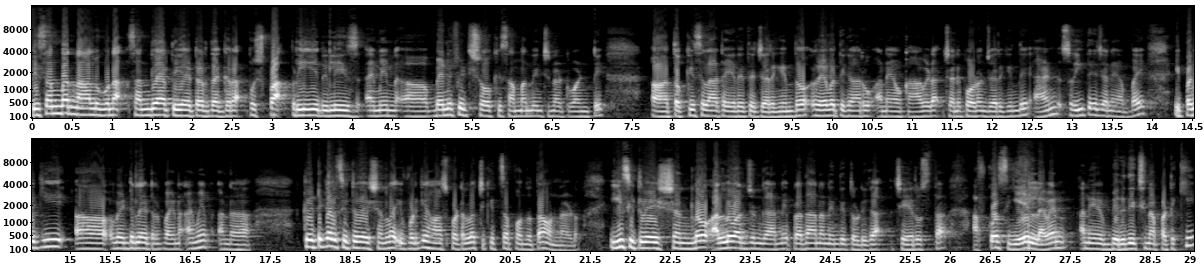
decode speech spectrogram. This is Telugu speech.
డిసెంబర్ నాలుగున సంధ్యా థియేటర్ దగ్గర Pushpa pre release I mean benefit షోకి సంబంధించినటువంటి తొక్కిసలాట ఏదైతే జరిగిందో రేవతి గారు అనే ఒక ఆవిడ చనిపోవడం జరిగింది. అండ్ శ్రీతేజ్ అనే అబ్బాయి ఇప్పటికీ వెంటిలేటర్ పైన ఐ మీన్ అండ్ క్రిటికల్ సిట్యువేషన్లో ఇప్పటికీ హాస్పిటల్లో చికిత్స పొందుతూ ఉన్నాడు. ఈ సిట్యువేషన్లో అల్లు అర్జున్ గారిని ప్రధాన నిందితుడిగా చేరుస్తా. అఫ్కోర్స్ ఏ లెవెన్ అనే బిరుదిచ్చినప్పటికీ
